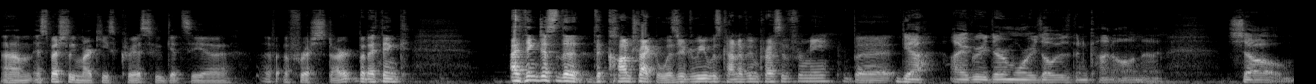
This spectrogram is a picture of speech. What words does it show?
um, especially Marquese Chriss, who gets a, a a fresh start. But I think I think just the the contract wizardry was kind of impressive for me. But Yeah, I agree. Daryl Morey's always been kind of on that. So,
